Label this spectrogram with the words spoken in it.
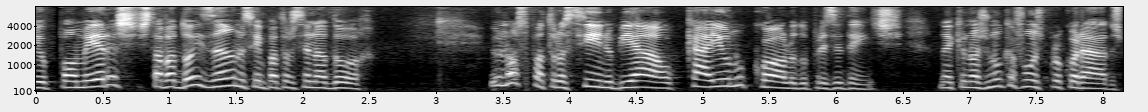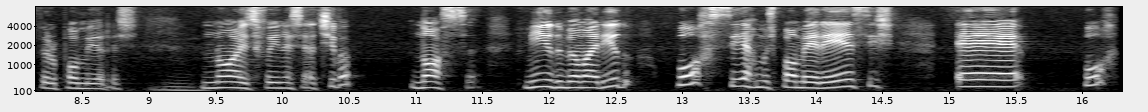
E o Palmeiras estava dois anos sem patrocinador. E o nosso patrocínio, Bial, caiu no colo do presidente, né, que nós nunca fomos procurados pelo Palmeiras. Hum. Nós, foi iniciativa nossa, minha e do meu marido, por sermos palmeirenses, é, por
